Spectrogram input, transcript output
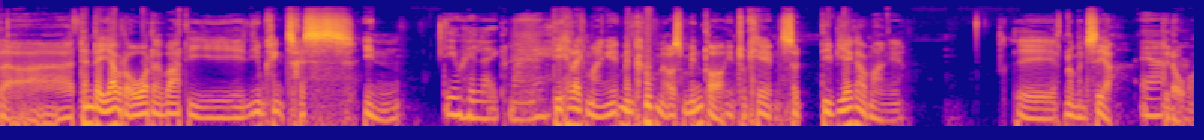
der, den dag jeg var derovre, der var de lige omkring 60 inden. Det er jo heller ikke mange. Det er heller ikke mange, men klubben er også mindre end Turkanen, så det virker mange, øh, når man ser Ja, det derovre.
